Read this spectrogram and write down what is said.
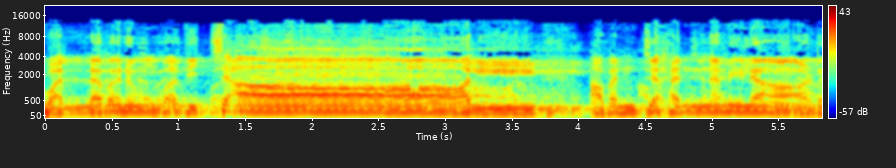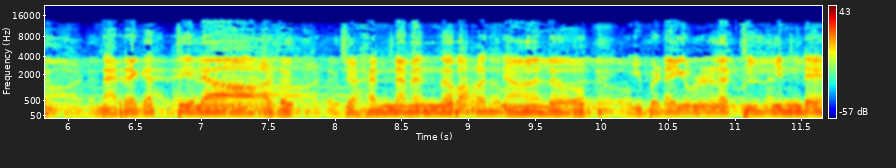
വല്ലവനും വധിച്ചാൽ അവൻ ജഹന്നമിലാണ് നരകത്തിലാണ്. ജഹന്നമെന്ന് പറഞ്ഞാലോ ഇവിടെയുള്ള തീയിന്റെ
